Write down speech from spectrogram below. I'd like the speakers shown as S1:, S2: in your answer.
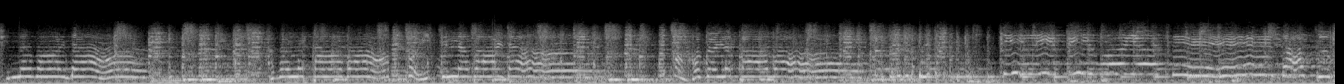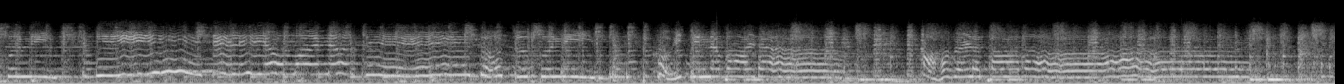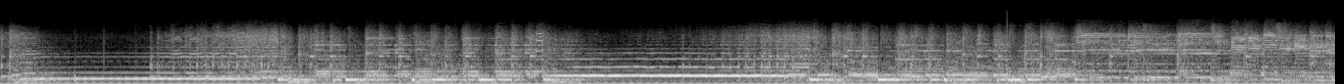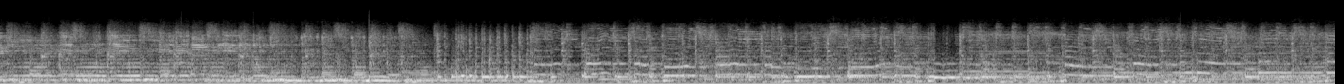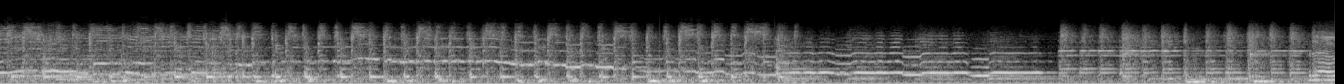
S1: చిన్నవాడా? అవళతావా పోయి చిన్నవాడా? అవళతావా తీపి ఓయాసే దాచుకుని ఈ తెలియ మనసే దోచుకుని పోయి చిన్నవాడా? వెళతావా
